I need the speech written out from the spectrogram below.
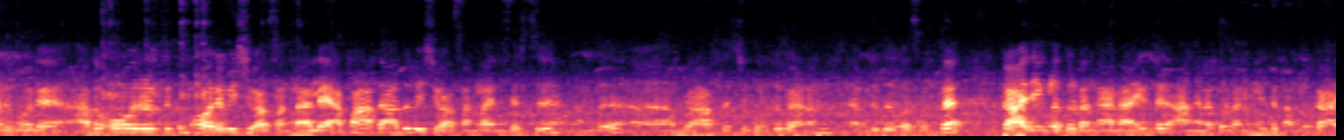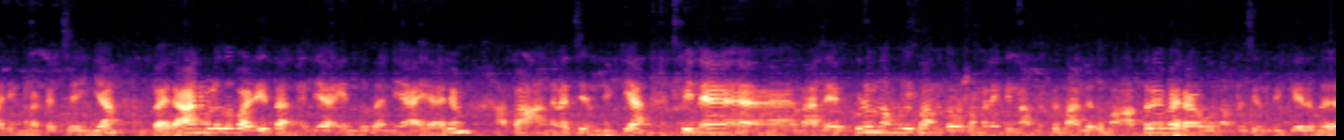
അതുപോലെ അത് ഓരോരുത്തർക്കും ഓരോ വിശ്വാസങ്ങളല്ലേ അപ്പോൾ അതാത് വിശ്വാസങ്ങളനുസരിച്ച് നമ്മൾ പ്രാർത്ഥിച്ചുകൊണ്ട് വേണം ഒരു ദിവസത്തെ കാര്യങ്ങൾ തുടങ്ങാനായിട്ട്. അങ്ങനെ തുടങ്ങിയിട്ട് നമ്മൾ കാര്യങ്ങളൊക്കെ ചെയ്യാം വരാനുള്ളത് വഴി തങ്ങില്ല എന്ത് തന്നെയായാലും. അപ്പോൾ അങ്ങനെ ചിന്തിക്കുക. പിന്നെ എപ്പോഴും നമ്മൾ സന്തോഷം അല്ലെങ്കിൽ നമുക്ക് നല്ലത് മാത്രമേ വരാവൂ നമ്മൾ ചിന്തിക്കരുത്.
